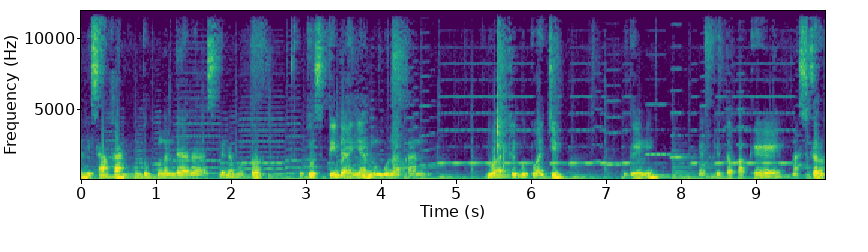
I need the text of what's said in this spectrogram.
Misalkan untuk pengendara sepeda motor itu setidaknya menggunakan dua atribut wajib. Untuk ini ya kita pakai masker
